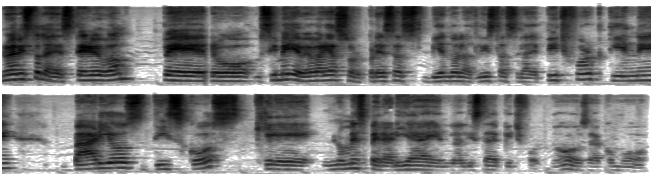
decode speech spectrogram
no he visto la de Stereo pero sí me llevé varias sorpresas viendo las listas. La de Pitchfork tiene varios discos que no me esperaría en la lista de Pitchfork, ¿no? O sea, como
